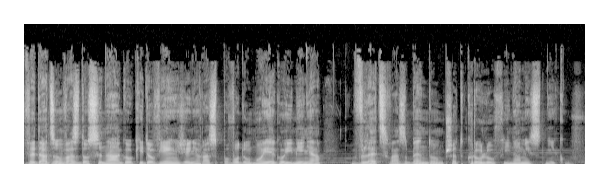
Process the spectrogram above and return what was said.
Wydadzą was do synagog i do więzień oraz z powodu mojego imienia wlec was będą przed królów i namiestników.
